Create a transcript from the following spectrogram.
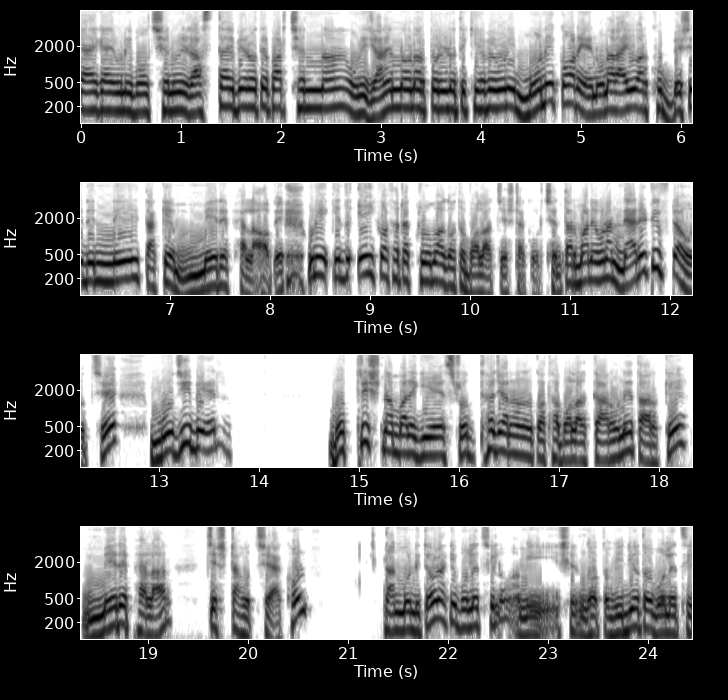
জায়গায় উনি বলছেন, উনি রাস্তায় বেরোতে পারছেন না। উনি জানেন না ওনার পরিণতি কি হবে। উনি মনে করেন ওনার আয়ু আর খুব বেশি দিন নেই, তাকে মেরে ফেলা হবে। উনি কিন্তু এই কথাটা ক্রমাগত বলার চেষ্টা করছেন। তার মানে ওনার ন্যারেটিভটা হচ্ছে, মুজিবের বত্রিশ নম্বরে গিয়ে শ্রদ্ধা জানানোর কথা বলার কারণে তাকে মেরে ফেলার চেষ্টা হচ্ছে এখন। ধানমন্ডিতেও নাকি বলেছিল, আমি গত ভিডিওতেও বলেছি,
